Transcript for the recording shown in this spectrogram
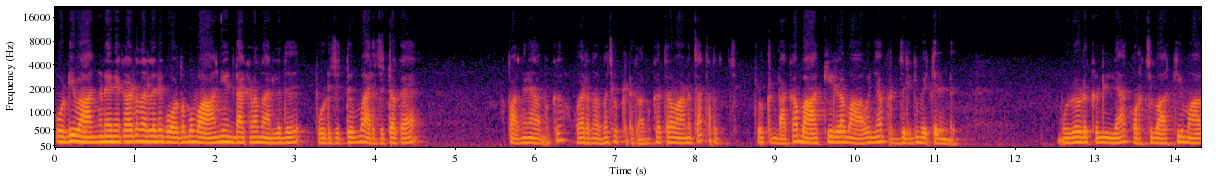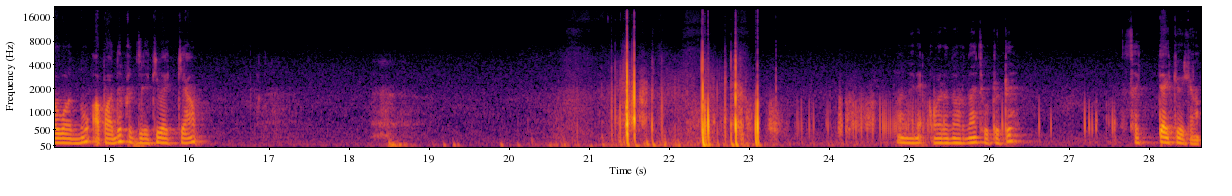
പൊടി വാങ്ങണതിനേക്കാളും നല്ലൊരു ഗോതമ്പ് വാങ്ങി ഉണ്ടാക്കണം നല്ലത് പൊടിച്ചിട്ടും അരച്ചിട്ടൊക്കെ. അപ്പോൾ അങ്ങനെ നമുക്ക് ഓരോന്നോരോന്ന് ചുട്ടെടുക്കാം. നമുക്ക് എത്ര വേണമെന്ന് അത്ര ചുട്ടുണ്ടാക്കാം. ബാക്കിയുള്ള മാവ് ഞാൻ ഫ്രിഡ്ജിലേക്ക് വെക്കലുണ്ട്. മുഴുവൻ എടുക്കണില്ല. കുറച്ച് ബാക്കി മാവ് വന്നു. അപ്പോൾ അത് ഫ്രിഡ്ജിലേക്ക് വെക്കാം. അങ്ങനെ ഓരോന്നോരോന്നാ ചുട്ടിട്ട് സെറ്റാക്കി വെക്കണം.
